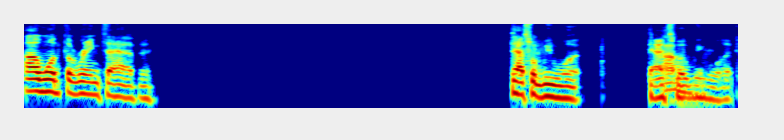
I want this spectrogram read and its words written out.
I want the ring to happen. That's what we want. That's I'm, what we want.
